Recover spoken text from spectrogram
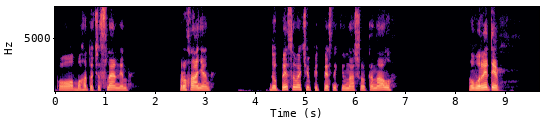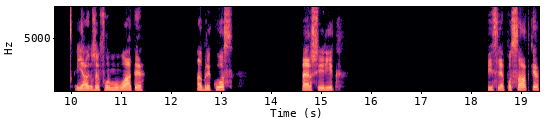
по багаточисленним проханням дописувачів, підписників нашого каналу говорити, як же формувати абрикос перший рік після посадки.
